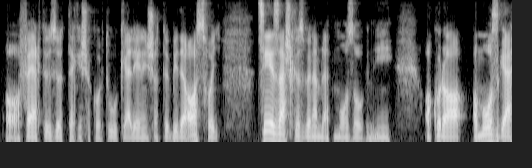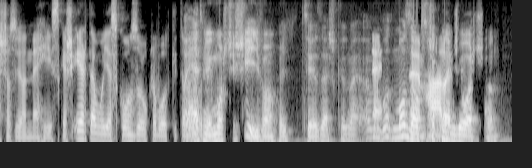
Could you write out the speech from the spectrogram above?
a fertőzöttek, és akkor túl kell élni, és a többi, de az, hogy célzás közben nem lehet mozogni, akkor a, a mozgás az olyan nehézkes. Értem, hogy ez konzolokra volt kitalálva. Ez még most is így van, hogy célzás közben. Ne, Mozogsz, nem, csak nem gyorsan.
